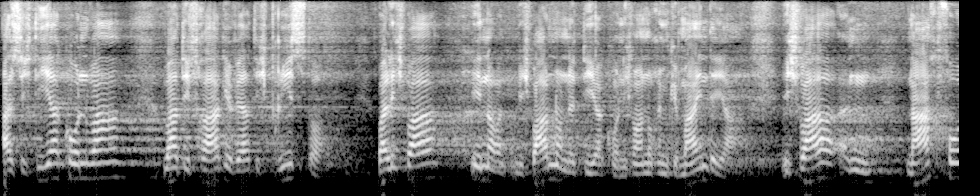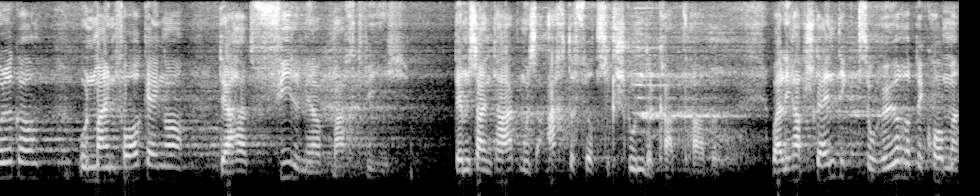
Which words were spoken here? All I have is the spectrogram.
Als ich Diakon war, war die Frage, werde ich Priester? Weil ich war in, ich war noch nicht Diakon, ich war noch im Gemeindejahr. Ich war ein Nachfolger und mein Vorgänger, der hat viel mehr gemacht wie ich. Dem sein Tag muss 48 Stunden gehabt haben. Weil ich habe ständig zu hören bekommen,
